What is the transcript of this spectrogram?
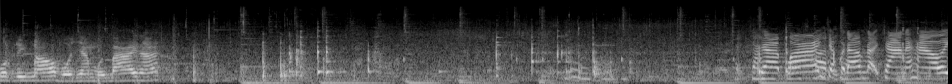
មុតរីមកព្រោះញ៉ាំមួយបាយណា ចាបាយចាប់ផ្ដើមដាក់ចានទៅហើយ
